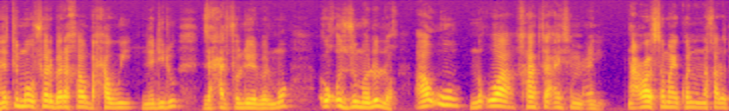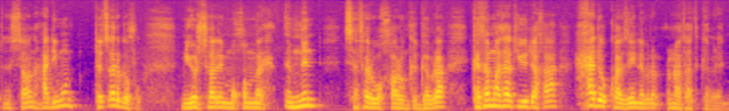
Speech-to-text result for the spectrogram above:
ነቲ መውፈር በረኻውን ብሓዊ ነዲዱ ዝሓልፈሉ የልበል እሞ እቑዝመሉ ኣለኹ ኣብኡ ንቕዋ ካብታ ኣይስምዕን እዩ ኣዕዋፍ ሰማይ ኰነ ንኻልኦት እንስሳውን ሃዲሞም ተጸርገፉ። ንየሩሳሌም መዀመር እምንን ሰፈር ወኻሩን ክገብራ፣ ከተማታት ይሁዳ ኸኣ ሓደ እኳ ዘይነብረን ዑናታት ገብረኒ።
